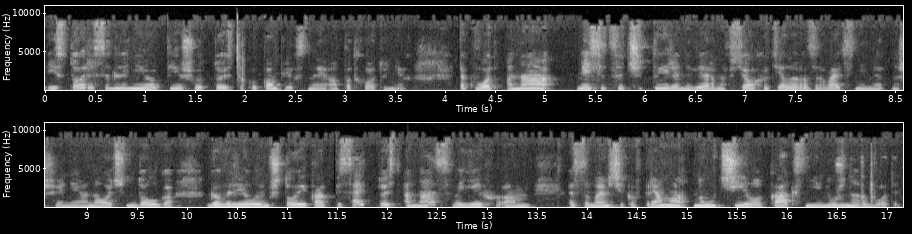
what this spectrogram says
и сторисы для нее пишут, то есть такой комплексный а, подход у них. Так вот, она месяца четыре, наверное, все хотела разорвать с ними отношения. Она очень долго говорила им, что и как писать. То есть она своих эм, СММщиков прямо научила, как с ней нужно работать.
